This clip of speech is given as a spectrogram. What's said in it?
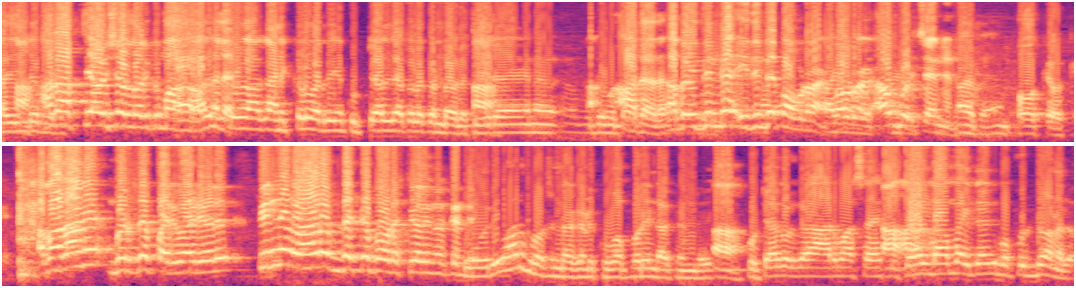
അതിന്റെ അത് അത്യാവശ്യമുള്ളവർക്ക് മാത്രം അത് പറഞ്ഞ കുട്ടികളില്ലാത്തവരൊക്കെ ഉണ്ടാവില്ല തീരെ അതെ അതെ. അപ്പൊ ഇതിന്റെ ഇതിന്റെ പൗഡറാണ് പൗഡർ അത് പൊടിച്ചു തന്നെയാണ് ഓക്കെ ഓക്കെ അപ്പൊ അതാണ് ഇവിടുത്തെ പരിപാടികൾ പിന്നെ വേറെ എന്തൊക്കെ പ്രൊഡക്റ്റുകൾ നിങ്ങൾക്ക് ഉണ്ട് ഒരുപാട് ദോഷം ഉണ്ടാക്കുന്നുണ്ട് കുവപ്പൊടി ഉണ്ടാക്കുന്നുണ്ട്. കുട്ടികൾക്ക് കൊടുക്കുക ആറ് മാസം കുട്ടികളുണ്ടാകുമ്പോൾ ഫുഡ് ആണല്ലോ.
